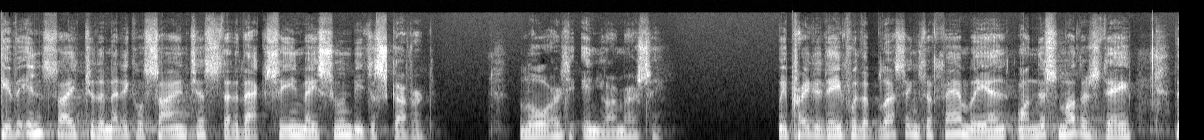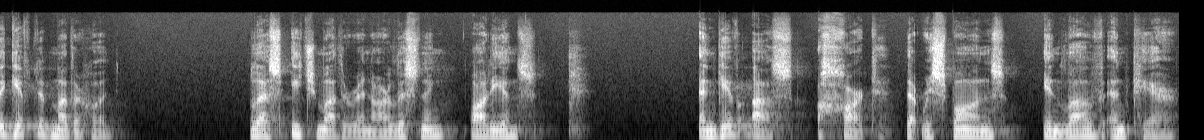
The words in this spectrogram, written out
Give insight to the medical scientists that a vaccine may soon be discovered. Lord, in your mercy. We pray today for the blessings of family and on this Mother's Day, the gift of motherhood. Bless each mother in our listening audience and give us a heart that responds in love and care.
